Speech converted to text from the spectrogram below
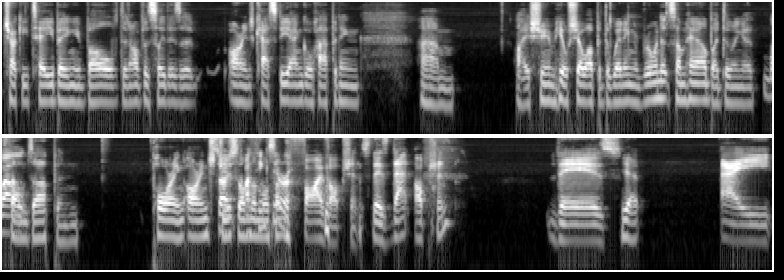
Chucky T being involved, and obviously there's a Orange Cassidy angle happening. Um, I assume he'll show up at the wedding and ruin it somehow by doing a Well- thumbs up and pouring orange so juice on I them think or there something. are five options. There's that option. There's yeah, a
